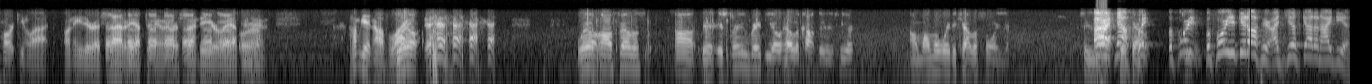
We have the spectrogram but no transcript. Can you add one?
parking lot on either a Saturday afternoon or a Sunday early afternoon. I'm getting off light. Well- Well, uh, fellas, uh, the Extreme Radio helicopter is here. I'm on my way to California. To All right, now out. wait before you before you get off here. I just got an idea.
